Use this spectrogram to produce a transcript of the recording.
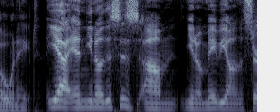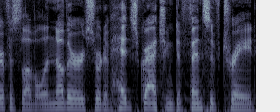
zero and eight. Yeah, and you know this is, um, you know, maybe on the surface level, another sort of head-scratching defensive trade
